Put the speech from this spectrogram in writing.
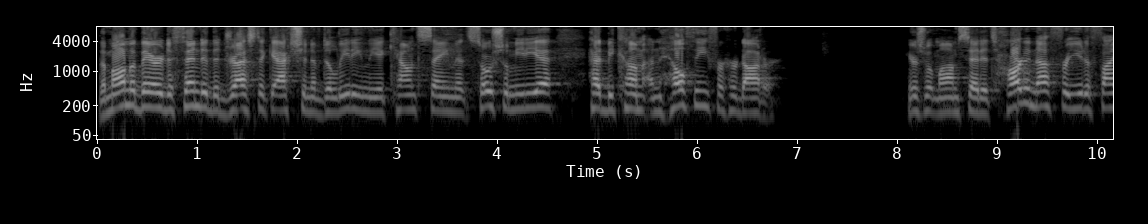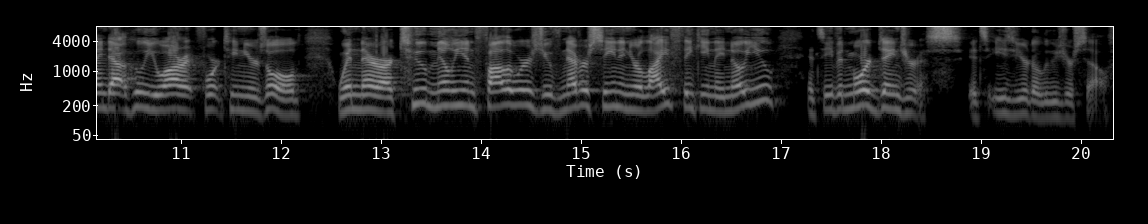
The mama bear defended the drastic action of deleting the account, saying that social media had become unhealthy for her daughter. Here's what mom said It's hard enough for you to find out who you are at 14 years old when there are 2 million followers you've never seen in your life thinking they know you. It's even more dangerous. It's easier to lose yourself.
